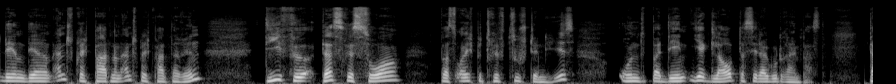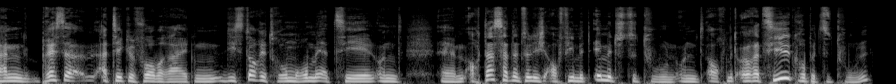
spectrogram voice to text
den, deren Ansprechpartner und Ansprechpartnerin, die für das Ressort, was euch betrifft, zuständig ist und bei denen ihr glaubt, dass ihr da gut reinpasst. Dann Presseartikel vorbereiten, die Story drumherum erzählen und ähm, auch das hat natürlich auch viel mit Image zu tun und auch mit eurer Zielgruppe zu tun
